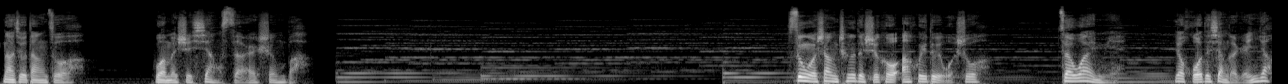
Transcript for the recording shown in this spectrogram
那就当做我们是向死而生吧。送我上车的时候，阿辉对我说：“在外面，要活得像个人样，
